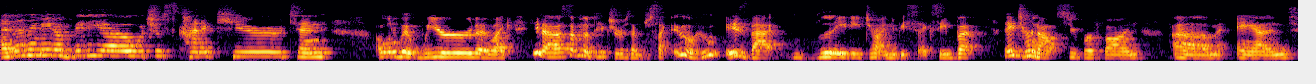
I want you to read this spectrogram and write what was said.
And then they made a video, which was kind of cute and a little bit weird and like, you know, some of the pictures I'm just like, ooh, who is that lady trying to be sexy? But they turn out super fun. Um, and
